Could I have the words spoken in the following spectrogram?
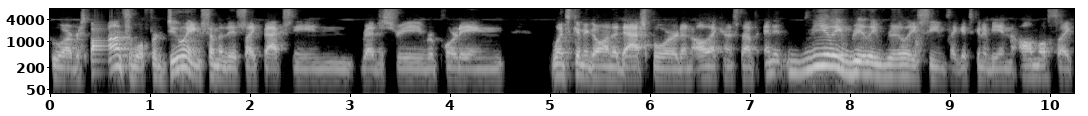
who are responsible for doing some of this like vaccine registry reporting what's going to go on the dashboard and all that kind of stuff and it really really really seems like it's going to be an almost like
